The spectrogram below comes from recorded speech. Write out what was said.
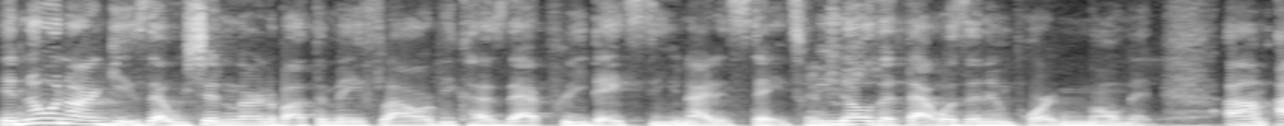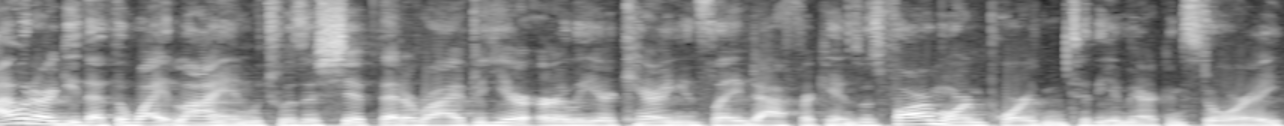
Yet no one argues that we shouldn't learn about the Mayflower because that predates the United States. We know that that was an important moment. Um, I would argue that the White Lion, which was a ship that arrived a year earlier carrying enslaved Africans, was far more important to the American story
